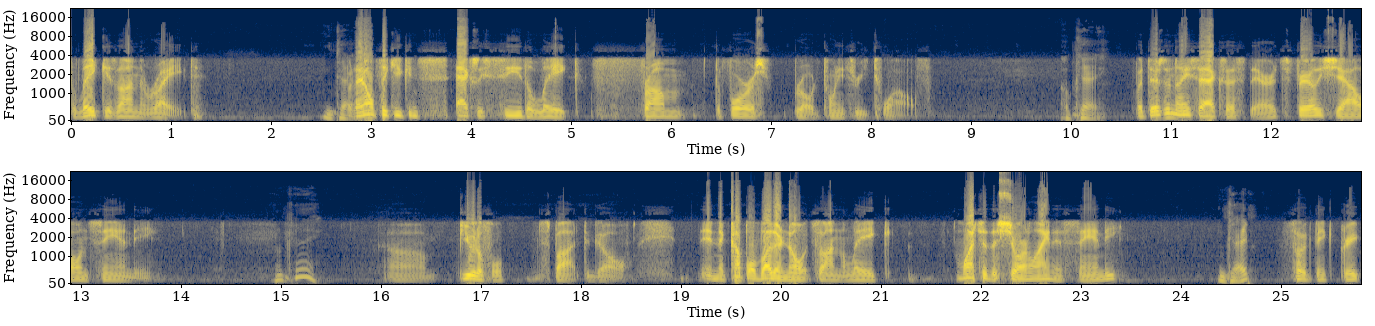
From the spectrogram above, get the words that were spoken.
The lake is on the right. Okay. But I don't think you can s- actually see the lake from the Forest Road 2312. Okay. But there's a nice access there. It's fairly shallow and sandy. Okay. Um, beautiful spot to go. And a couple of other notes on the lake. Much of the shoreline is sandy, Okay. so it'd make great.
